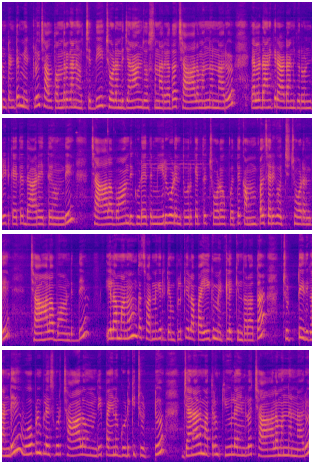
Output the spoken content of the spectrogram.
ఉంటుంటే మెట్లు చాలా తొందరగానే వచ్చింది. చూడండి జనాలను చూస్తున్నారు కదా చాలామంది ఉన్నారు. వెళ్ళడానికి రావడానికి రెండింటికైతే దారి అయితే ఉంది. చాలా బాగుంది గుడి అయితే. మీరు కూడా ఇంతవరకు అయితే చూడకపోతే కంపల్సరీగా వచ్చి చూడండి. చాలా బాగుండిద్ది. ఇలా మనం ఇంకా స్వర్ణగిరి టెంపుల్కి ఇలా పైకి మెట్లు ఎక్కిన తర్వాత చుట్టూ ఇదిగండి ఓపెన్ ప్లేస్ కూడా చాలా ఉంది. పైన గుడికి చుట్టూ జనాలు మాత్రం క్యూ లైన్లో చాలామంది ఉన్నారు.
